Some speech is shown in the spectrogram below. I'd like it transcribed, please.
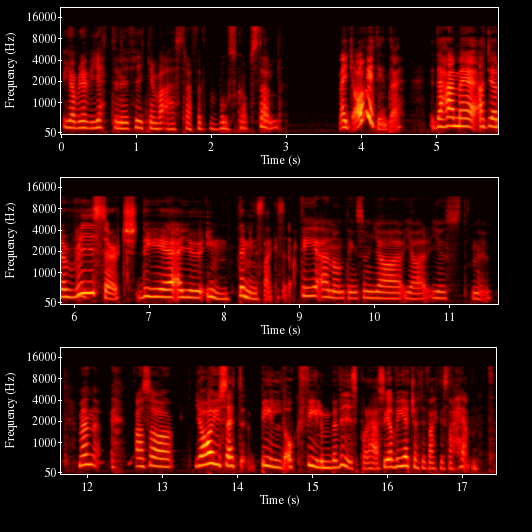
Jag blev jättenyfiken. Vad är straffet för boskapsstöld? Men jag vet inte. Det här med att göra research, det är ju inte min starka sida. Det är någonting som jag gör just nu. Men alltså, Jag har ju sett bild och filmbevis på det här så jag vet ju att det faktiskt har hänt.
